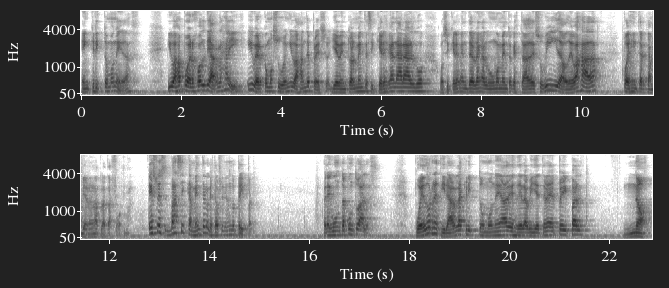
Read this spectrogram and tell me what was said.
en criptomonedas y vas a poder holdearlas ahí y ver cómo suben y bajan de precio y eventualmente si quieres ganar algo o si quieres venderla en algún momento que está de subida o de bajada, puedes intercambiarla en la plataforma. Eso es básicamente lo que está ofreciendo PayPal. Preguntas puntuales. ¿Puedo retirar la criptomoneda desde la billetera de PayPal? No.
